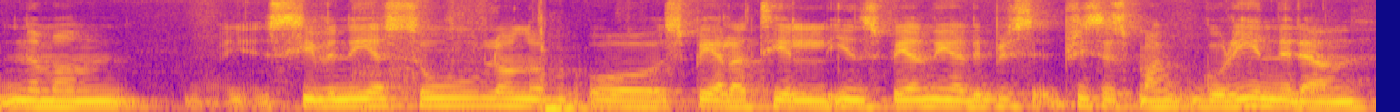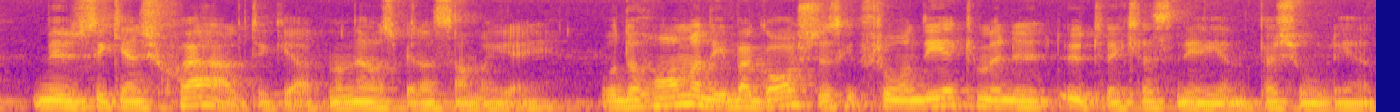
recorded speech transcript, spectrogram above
När man skriver ner solon och, och spelar till inspelningar, det är precis, precis som man går in i den musikerns själ, tycker jag. Att man när de spelar samma grej. Och då har man det i bagaget. Från det kan man utveckla sin egen personlighet.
